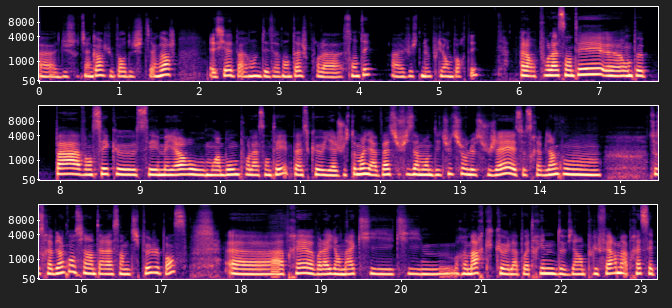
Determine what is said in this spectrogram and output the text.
euh, du soutien-gorge, du port du soutien-gorge. Est-ce qu'il y a par exemple des avantages pour la santé à juste ne plus en porter Alors pour la santé, on peut pas avancer que c'est meilleur ou moins bon pour la santé parce qu'il y a justement il n'y a pas suffisamment d'études sur le sujet et ce serait bien qu'on ce serait bien qu'on s'y intéresse un petit peu, je pense. Euh, après, voilà, il y en a qui, qui, remarquent que la poitrine devient plus ferme. Après, c'est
